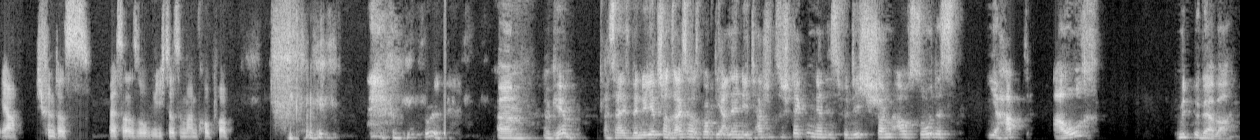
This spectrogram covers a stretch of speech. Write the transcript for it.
ja, ich finde das besser so, wie ich das in meinem Kopf habe. cool. Ähm, okay. Das heißt, wenn du jetzt schon sagst, du hast Bock, die alle in die Tasche zu stecken, dann ist für dich schon auch so, dass ihr habt auch Mitbewerber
